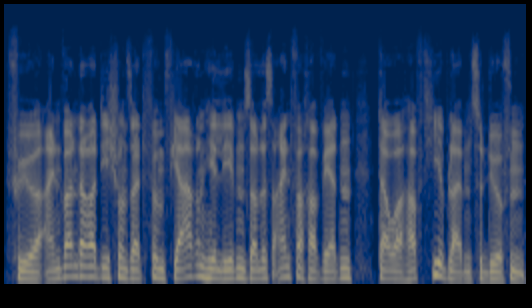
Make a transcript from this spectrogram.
Für Einwanderer, die schon seit fünf Jahren hier leben, soll es einfacher werden, dauerhaft hierbleiben zu dürfen.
